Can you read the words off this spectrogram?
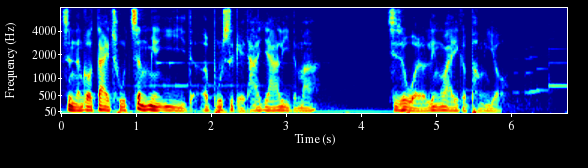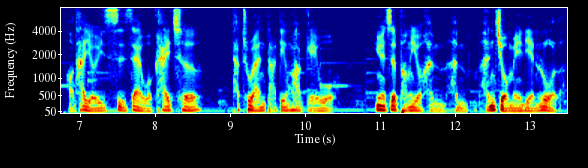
是能够带出正面意义的，而不是给他压力的吗？其实我有另外一个朋友，哦，他有一次在我开车，他突然打电话给我，因为这朋友很很很久没联络了，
